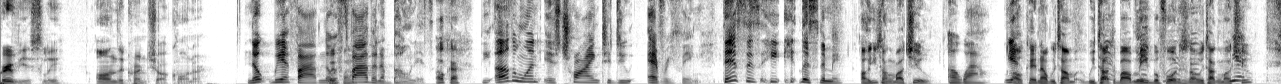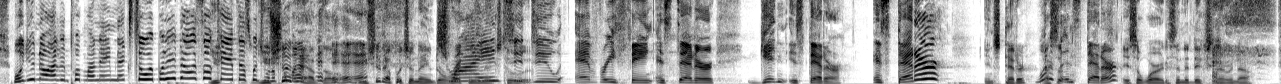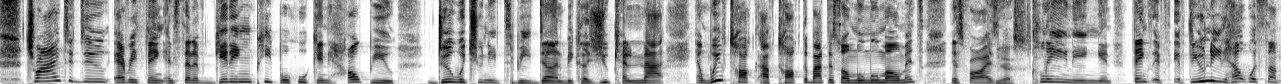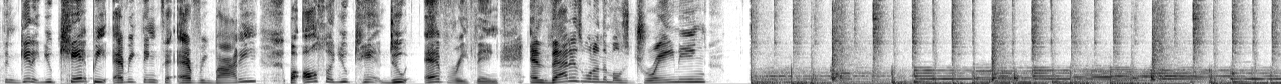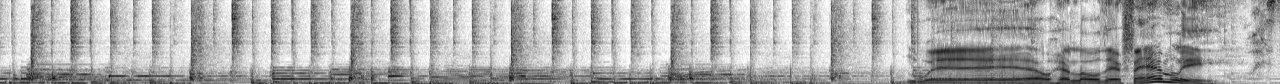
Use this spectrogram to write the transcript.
Previously on the Crenshaw Corner. Nope, we had five. No, We're it's five? five and a bonus. Okay. The other one is trying to do everything. This is he, he- listen to me. Oh, you talking about you? Oh wow. Yeah. Okay, now we talking. We talked about me before. This now we talking about Yeah. you. Well, you know I didn't put my name next to it, but you know it's okay if that's what you, you want to should put my- have though. You should have put your name directly Trying next to, it. Trying to it. do everything instead of getting instead of instead of Insteader. what is That's it instead of It's a word. It's in the dictionary now. trying to do everything instead of getting people who can help you do what you need to be done because you cannot and we've talked I've talked about this on Moo Moo Moments as far as Yes. cleaning and things if, if you need help with something get it you can't be everything to everybody but also you can't do everything and that is one of the most draining well, hello there, family. what's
